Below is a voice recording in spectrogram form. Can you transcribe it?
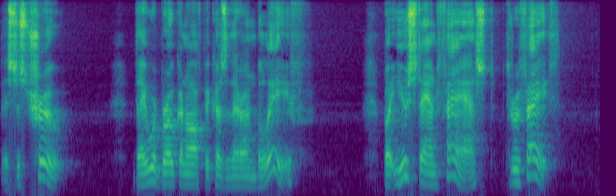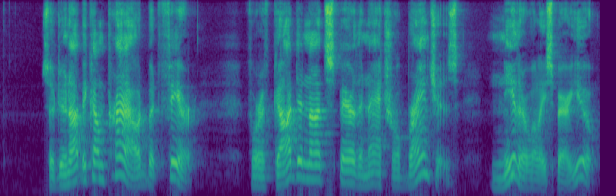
This is true. They were broken off because of their unbelief, but you stand fast through faith. So do not become proud, but fear. For if God did not spare the natural branches, neither will he spare you.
